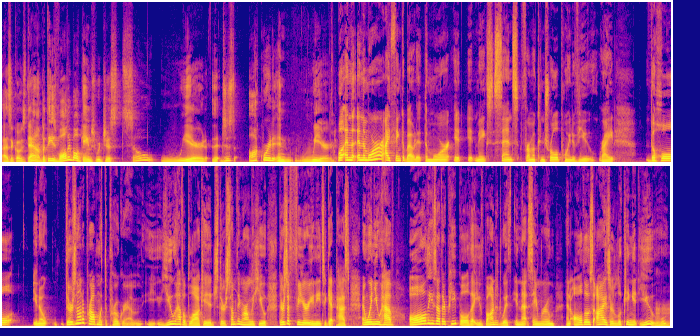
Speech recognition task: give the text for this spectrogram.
as it goes down. But these volleyball games were just so weird, uh, just awkward and weird. Well, and the, and the more I think about it, the more it it makes sense from a control point of view, right? The whole, you know, there's not a problem with the program. You have a blockage. There's something wrong with you. There's a fear you need to get past. And when you have all these other people that you've bonded with in that same room, and all those eyes are looking at you, mm-hmm.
